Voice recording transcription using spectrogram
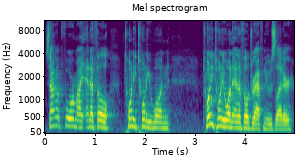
sign up for my NFL 2021 2021 NFL Draft newsletter.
